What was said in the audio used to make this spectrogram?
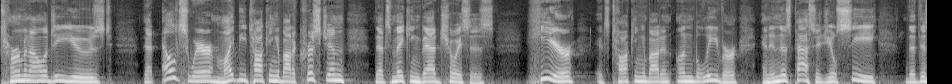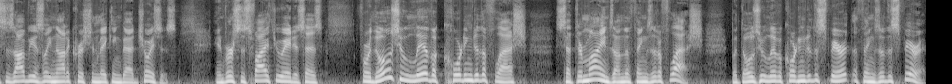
terminology used that elsewhere might be talking about a Christian that's making bad choices. Here, it's talking about an unbeliever. And in this passage, you'll see that this is obviously not a Christian making bad choices. In verses 5 through 8, it says, For those who live according to the flesh set their minds on the things of the flesh but those who live according to the Spirit, the things of the Spirit.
